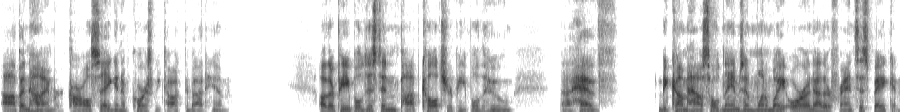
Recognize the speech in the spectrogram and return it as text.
Oppenheimer, Carl Sagan, of course, we talked about him. Other people just in pop culture, people who uh, have become household names in one way or another. Francis Bacon.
